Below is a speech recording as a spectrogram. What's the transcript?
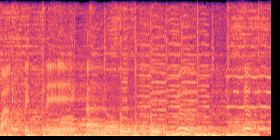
ฟังเป็นเพลงตะลกยึยึมัน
